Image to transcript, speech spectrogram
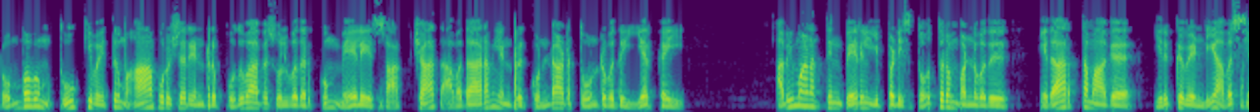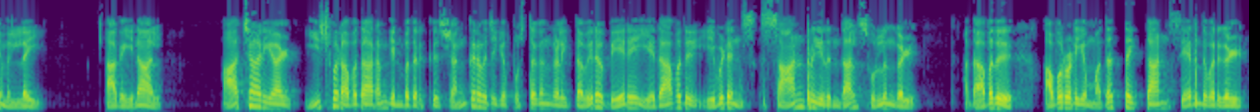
ரொம்பவும் தூக்கி வைத்து மகாபுருஷர் என்று பொதுவாக சொல்வதற்கும் மேலே சாட்சாத் அவதாரம் என்று கொண்டாட தோன்றுவது இயற்கை. அபிமானத்தின் பேரில் இப்படி ஸ்தோத்திரம் பண்ணுவது யதார்த்தமாக இருக்க வேண்டிய அவசியமில்லை. ஆகையினால் ஆச்சாரியால் ஈஸ்வர அவதாரம் என்பதற்கு சங்கர விஜய புஸ்தகங்களைத் தவிர வேறே ஏதாவது எவிடன்ஸ் சான்று இருந்தால் சொல்லுங்கள். அதாவது அவருடைய மதத்தைத்தான் சேர்ந்தவர்கள்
